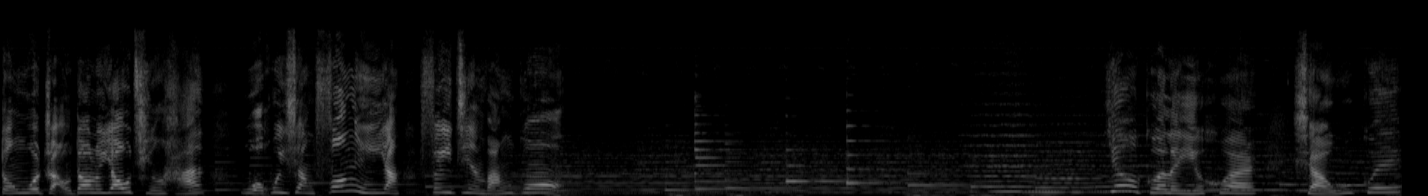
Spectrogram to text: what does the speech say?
等我找到了邀请函，我会像风一样飞进王宫。”过了一会儿，小乌龟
